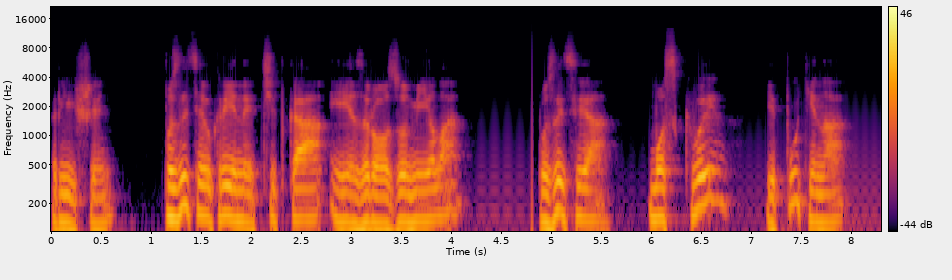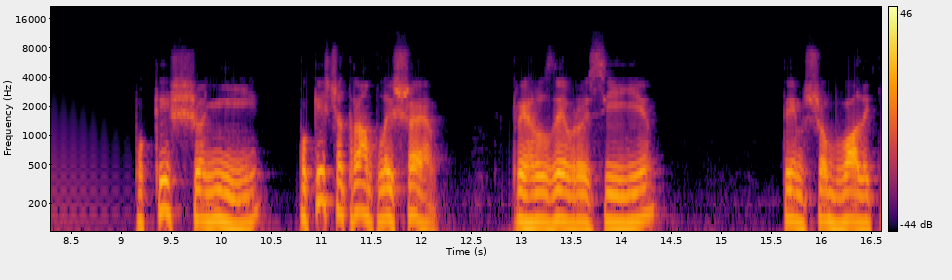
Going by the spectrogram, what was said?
рішень. Позиція України чітка і зрозуміла. Позиція Москви і Путіна поки що ні. Поки що Трамп лише пригрозив Росії тим, що обвалить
